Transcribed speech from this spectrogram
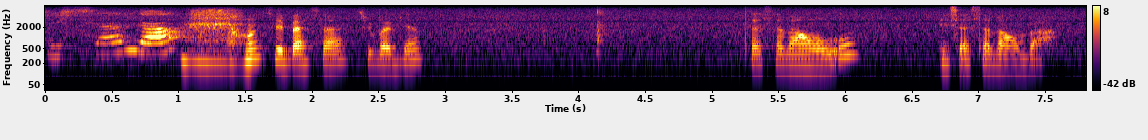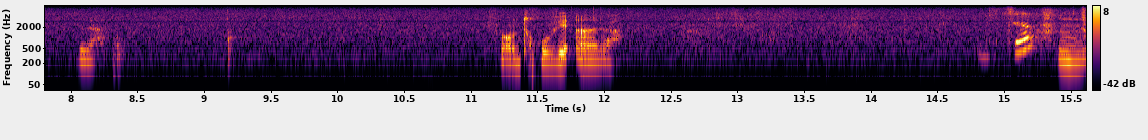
C'est ça là Non, c'est pas ça, tu vois bien. Ça, ça va en haut et ça, ça va en bas. Là. Il faut en trouver un là. Ça Mhm.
